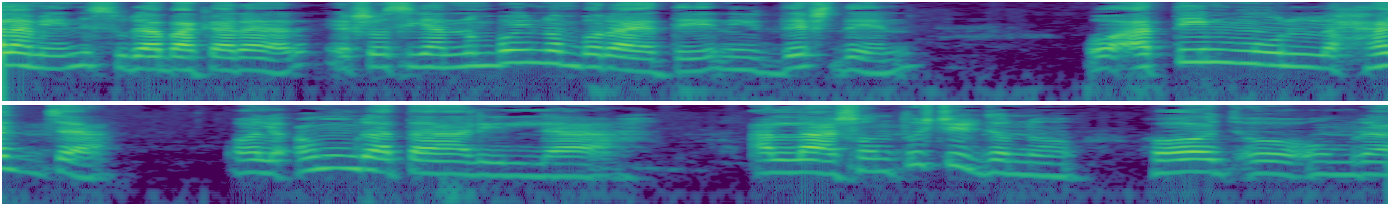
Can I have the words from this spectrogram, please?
আলমিন সুরা বাকারার একশো ছিয়ানব্বই নম্বর আয়াতে নির্দেশ দেন, ও আতিমুল হাজ্জা অল উমরাতা আল্লাহ সন্তুষ্টির জন্য হজ ও উমরা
